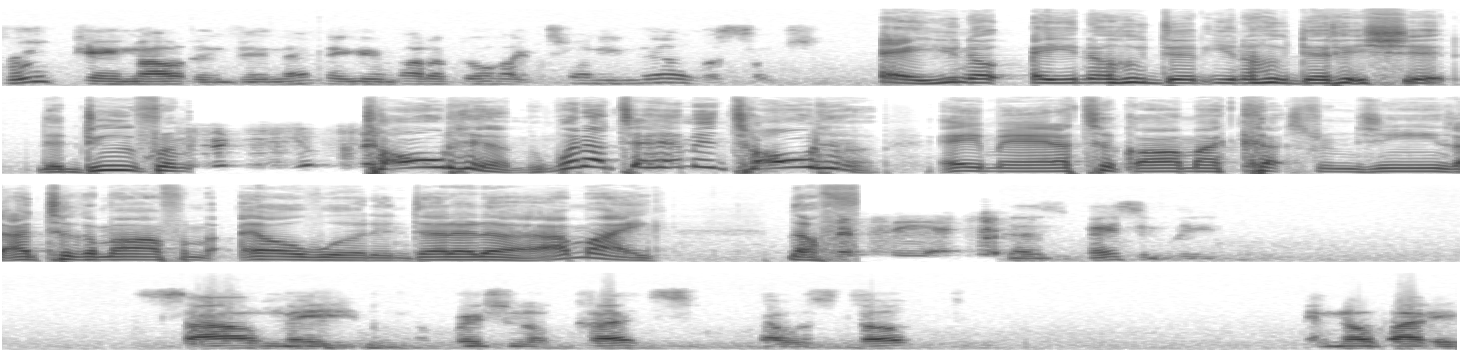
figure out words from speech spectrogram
group came out, and then that nigga wound up doing like twenty mil or some shit. Hey, you know, hey, you know who did you know who did his shit? The dude from told him, went up to him and told him, hey man, I took all my cuts from jeans, I took them all from Elwood and da da da. I'm like, the f- Because basically, Sal made original cuts that was dope, and nobody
